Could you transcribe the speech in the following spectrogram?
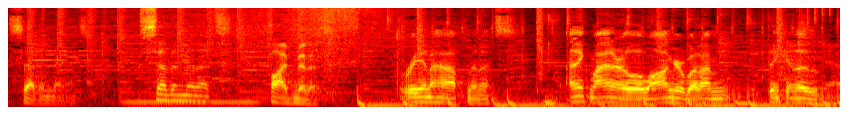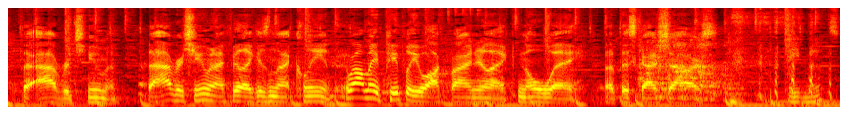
Seven minutes. Seven minutes. Five minutes. Three and a half minutes. I think mine are a little longer, but I'm thinking of the average human. The average human, I feel like, isn't that clean. Think about how many people you walk by and you're like, no way that this guy showers. Eight minutes.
